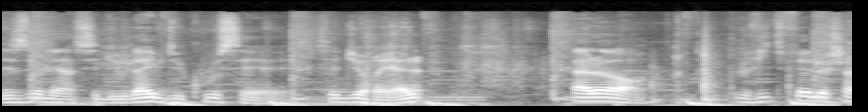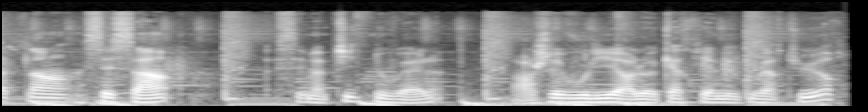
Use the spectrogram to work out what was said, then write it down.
désolé, hein, c'est du live, du coup, c'est du réel. Alors, vite fait, le châtelain, c'est ça. C'est ma petite nouvelle. Alors, je vais vous lire le quatrième de couverture.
